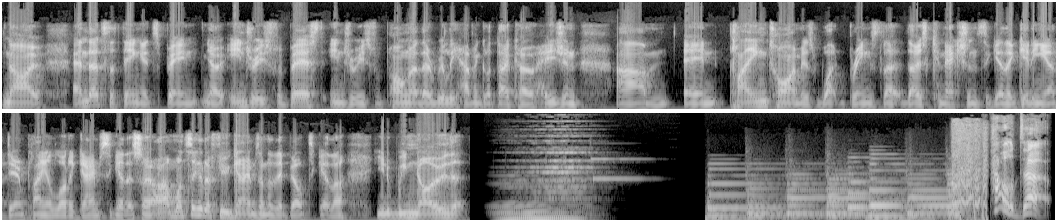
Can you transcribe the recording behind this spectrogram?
No, and that's the thing. It's been you know injuries for Best, injuries for Ponga. They really haven't got that cohesion, um, and playing time is what brings the, those connections together. Getting out there and playing a lot of games together. So uh, once they got a few games under their belt together, you know we know that. Hold up.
